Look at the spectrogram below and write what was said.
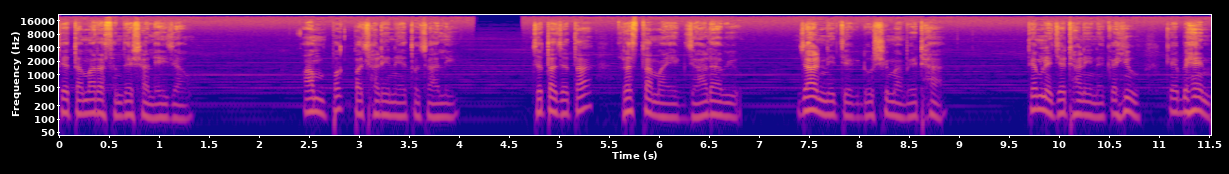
તે તમારા સંદેશા લઈ જાઓ. આમ પગ પછાડીને એ તો ચાલી. જતાં જતાં રસ્તામાં એક ઝાડ આવ્યું. ઝાડ નીચે એક ડોશીમાં બેઠા. તેમણે જેઠાણીને કહ્યું કે, બહેન,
